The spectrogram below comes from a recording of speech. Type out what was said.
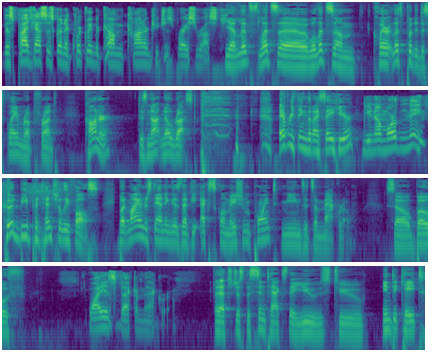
this podcast is going to quickly become Conor teaches Bryce Rust. yeah, let's let's uh well let's um clar- let's put a disclaimer up front. Conor does not know Rust. Everything that I say here You know more than me. could be potentially false. But my understanding is that the exclamation point means it's a macro. So both Why is Vec a macro? that's just the syntax they use to indicate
